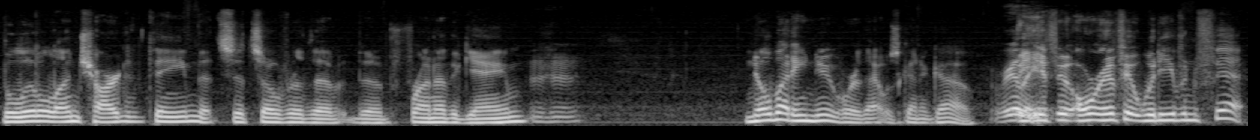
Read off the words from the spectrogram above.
The little Uncharted theme that sits over the, the front of the game, mm-hmm. nobody knew where that was going to go. Really? If it, or if it would even fit.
